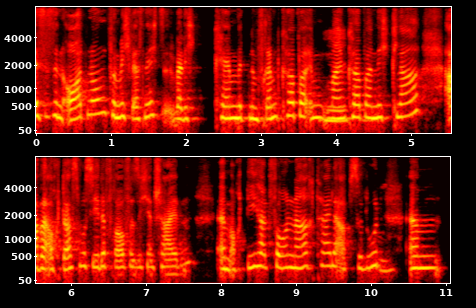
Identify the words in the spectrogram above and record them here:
ist es in Ordnung. Für mich wäre es nichts, weil ich käme mit einem Fremdkörper in mhm. meinem Körper nicht klar. Aber auch das muss jede Frau für sich entscheiden. Ähm, auch die hat Vor- und Nachteile, absolut. Mhm. Ähm,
